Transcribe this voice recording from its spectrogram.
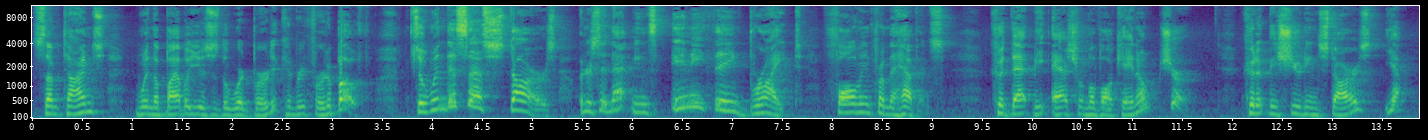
Sometimes when the Bible uses the word bird, it could refer to both. So when this says stars, understand that means anything bright falling from the heavens. Could that be ash from a volcano? Sure. Could it be shooting stars? Yep.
